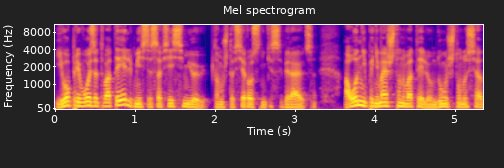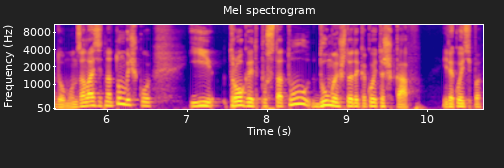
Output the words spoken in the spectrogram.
Его привозят в отель вместе со всей семьей, потому что все родственники собираются. А он не понимает, что он в отеле, он думает, что он у себя дома. Он залазит на тумбочку и трогает пустоту, думая, что это какой-то шкаф. И такой типа,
